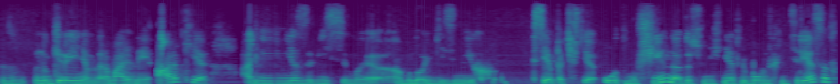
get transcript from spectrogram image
ну, героиням нормальные арки, они независимы, многие из них все почти от мужчин, да, то есть у них нет любовных интересов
